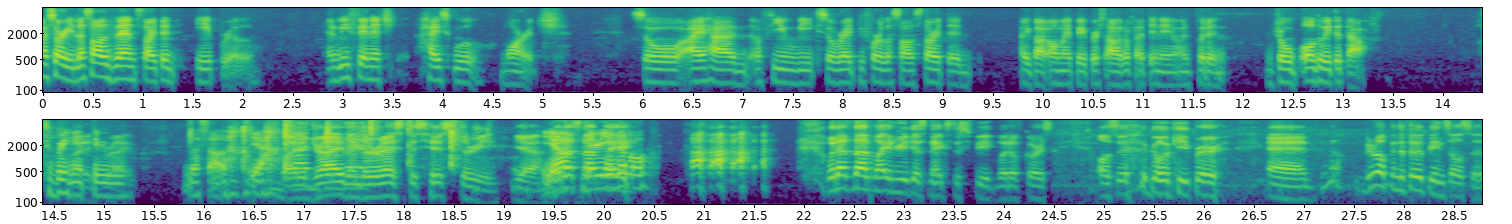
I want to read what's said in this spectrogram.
oh, sorry, LaSalle then started April, and we finished high school March. So I had a few weeks. So right before LaSalle started, I got all my papers out of Ateneo and put in, drove all the way to Taft to bring it to drive. LaSalle. Yeah. Quite a drive, and the rest is history. Yeah. Yeah. Well, that's not there you go. well, that's not why Enrique's next to speak, but of course, also a goalkeeper and you know, grew up in the Philippines also,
